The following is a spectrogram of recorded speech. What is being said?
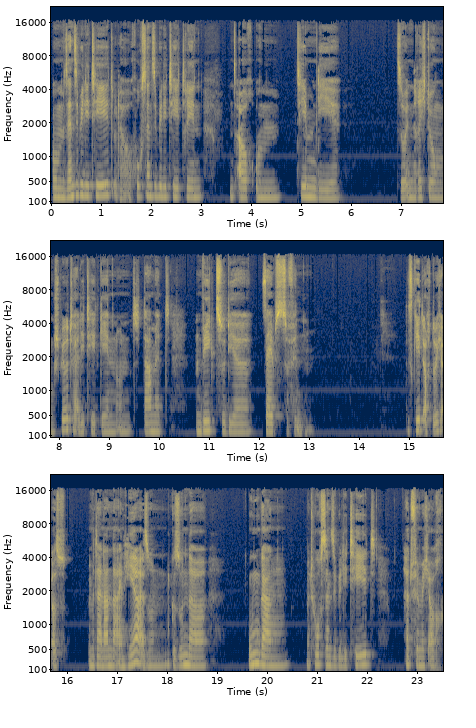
um Sensibilität oder auch Hochsensibilität drehen und auch um Themen, die so in Richtung Spiritualität gehen und damit einen Weg zu dir selbst zu finden. Das geht auch durchaus miteinander einher, also ein gesunder Umgang mit Hochsensibilität hat für mich auch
